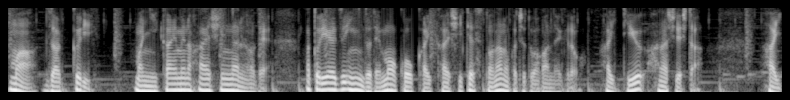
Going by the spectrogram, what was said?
まあ、ざっくり、まあ、2回目の配信になるので、まあ、とりあえずインドでも公開開始テストなのかちょっとわかんないけど、はいっていう話でした。はい。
